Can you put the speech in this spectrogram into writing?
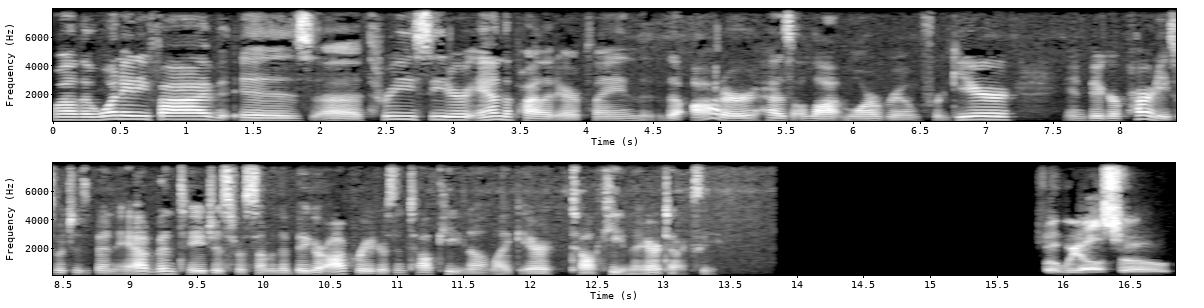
Well, the 185 is a three seater and the pilot airplane. The Otter has a lot more room for gear and bigger parties, which has been advantageous for some of the bigger operators in Talkeetna, like Air, Talkeetna Air Taxi. But we also,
